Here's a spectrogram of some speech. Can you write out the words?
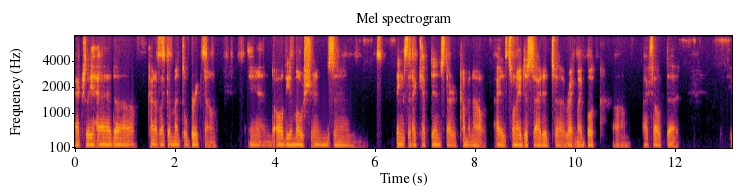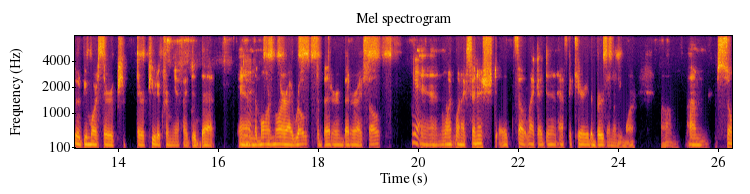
actually had uh, kind of like a mental breakdown, and all the emotions and things that I kept in started coming out. I, it's when I decided to write my book. Um, I felt that it would be more therape- therapeutic for me if I did that. And Yeah. the more and more I wrote, the better and better I felt. Yeah. And when, when I finished, it felt like I didn't have to carry the burden anymore. Um, I'm so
